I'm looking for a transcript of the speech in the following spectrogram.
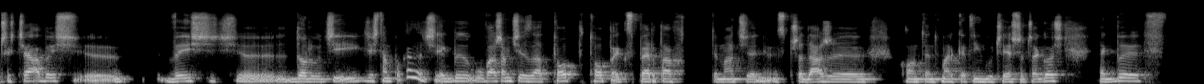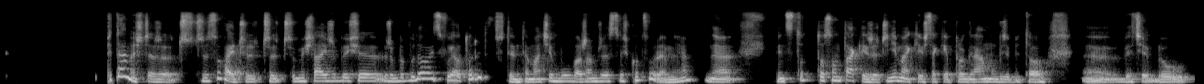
czy chciałabyś e, wyjść e, do ludzi i gdzieś tam pokazać, jakby uważam cię za top, top eksperta w temacie nie wiem, sprzedaży, content marketingu, czy jeszcze czegoś, jakby pytamy szczerze, czy, czy słuchaj, czy, czy, czy myślałeś, żeby się, żeby budować swój autorytet w tym temacie, bo uważam, że jesteś kocurem, nie? E, więc to, to są takie rzeczy. Nie ma jakiegoś takiego programu, gdzie by to, e, wiecie, był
